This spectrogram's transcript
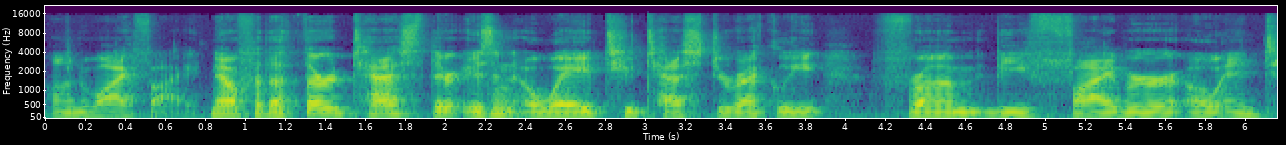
on Wi-Fi. Now for the third test, there isn't a way to test directly from the fiber ONT,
